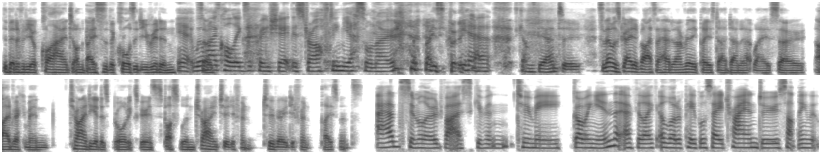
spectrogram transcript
the benefit of your client on the basis of the clause that you've written. Yeah. Will So my colleagues appreciate this drafting? Yes or no? basically. Yeah. it comes down to. So that was great advice I had, and I'm really pleased I'd done it that way. So I'd recommend trying to get as broad experience as possible and trying two different, two very different placements. I had similar advice given to me going in. I feel like a lot of people say try and do something that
